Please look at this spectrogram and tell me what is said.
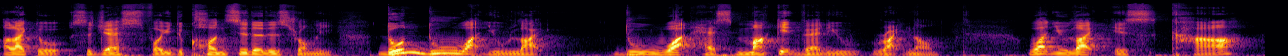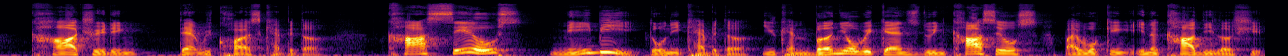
I'd like to suggest for you to consider this strongly. Don't do what you like do what has market value right now. What you like is car, car trading that requires capital. Car sales maybe don't need capital. You can burn your weekends doing car sales by working in a car dealership.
